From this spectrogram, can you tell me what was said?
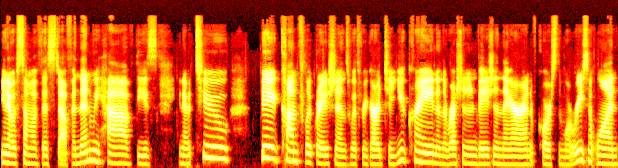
you know, some of this stuff. And then we have these, you know, two big conflagrations with regard to Ukraine and the Russian invasion there, and of course the more recent one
